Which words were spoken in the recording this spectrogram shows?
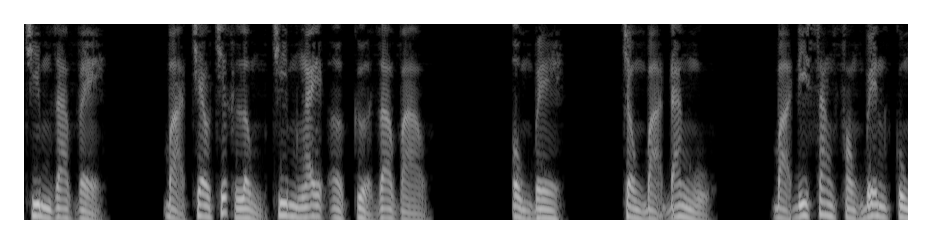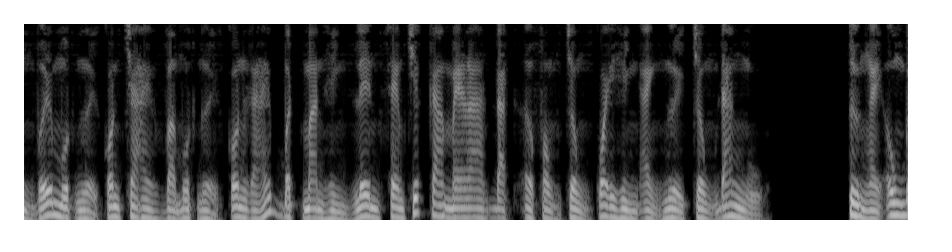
chim ra về. Bà treo chiếc lồng chim ngay ở cửa ra vào. Ông B, chồng bà đang ngủ. Bà đi sang phòng bên cùng với một người con trai và một người con gái bật màn hình lên xem chiếc camera đặt ở phòng chồng quay hình ảnh người chồng đang ngủ. Từ ngày ông B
